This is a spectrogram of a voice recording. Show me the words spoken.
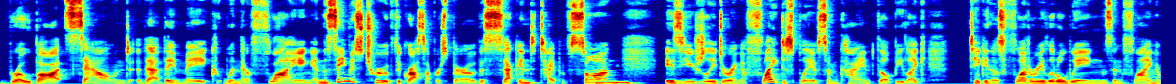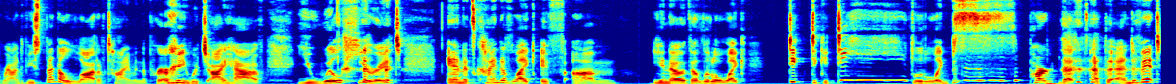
robot sound that they make when they're flying. And the same is true of the grasshopper sparrow. The second type of song mm. is usually during a flight display of some kind. They'll be like taking those fluttery little wings and flying around. If you spend a lot of time in the prairie, which I have, you will hear it. and it's kind of like if, um, you know, the little like tick tick the little like bzzz part that's at the end of it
